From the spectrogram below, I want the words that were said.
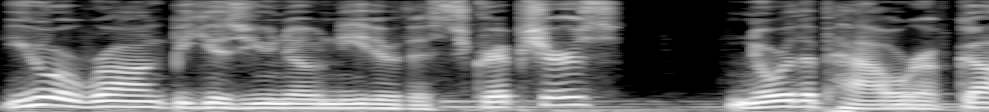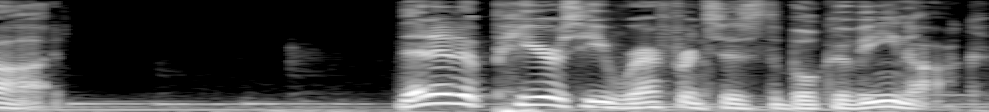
You are wrong because you know neither the scriptures nor the power of God. Then it appears he references the book of Enoch.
